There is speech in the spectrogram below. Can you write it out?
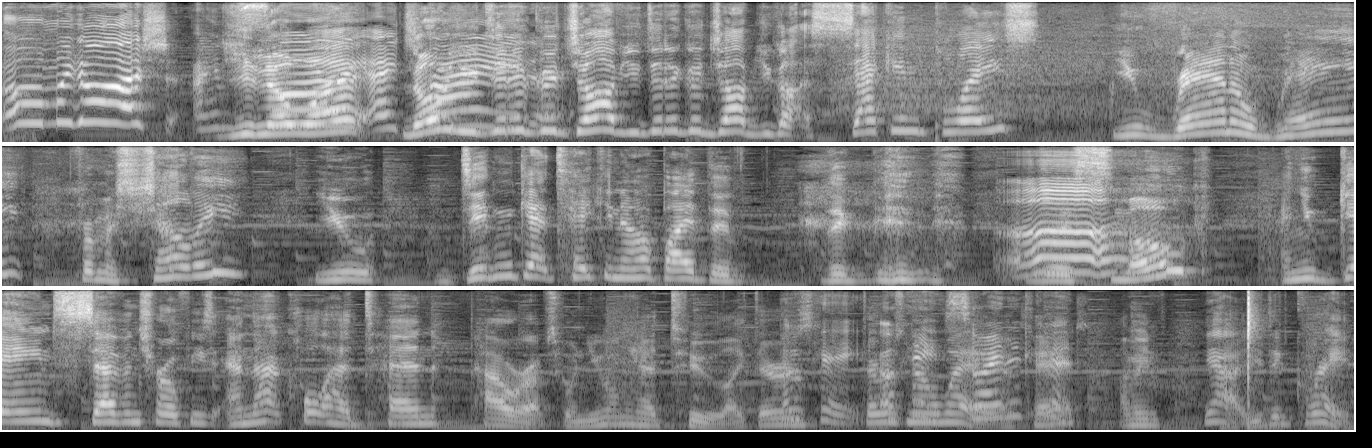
Oh my gosh, I'm You know sorry, what? I no, you did a good job. You did a good job. You got second place. You ran away from a Shelly. You didn't get taken out by the the, the smoke. And you gained seven trophies, and that Colt had ten power-ups when you only had two. Like there was, Okay, there was no okay, way. so I did okay, good. I mean, yeah, you did great.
